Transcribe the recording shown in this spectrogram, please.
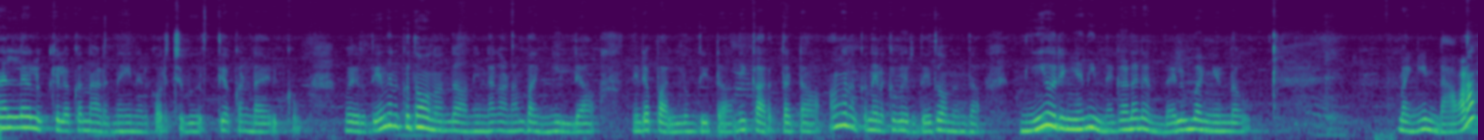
നല്ല ലുക്കിലൊക്കെ നടന്നു കഴിഞ്ഞാൽ കുറച്ച് വൃത്തിയൊക്കെ ഉണ്ടായിരിക്കും. വെറുതെ നിനക്ക് തോന്നുന്നതാ നിന്നെ കാണാൻ ഭംഗിയില്ല. നിന്റെ പല്ലും തീട്ട നീ കറുത്തട്ട. അങ്ങനെയൊക്കെ നിനക്ക് വെറുതെ തോന്നുന്നതാ നീ ഒരുങ്ങിയാൽ നിന്നെ കാണാൻ എന്തായാലും ഭംഗിയുണ്ടാവും. ഭംഗി ഉണ്ടാവണം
